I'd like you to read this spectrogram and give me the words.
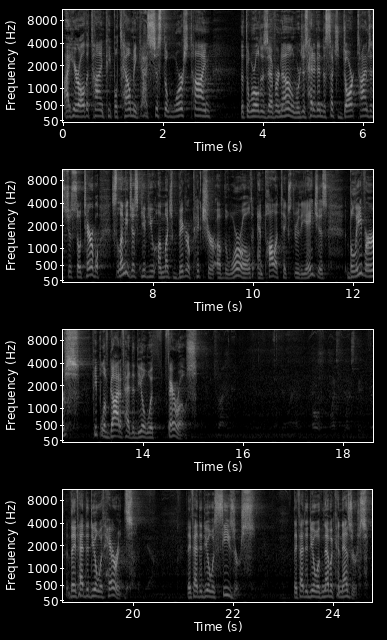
I hear all the time people tell me, guys, it's just the worst time that the world has ever known. We're just headed into such dark times, it's just so terrible. So let me just give you a much bigger picture of the world and politics through the ages. Believers, people of God, have had to deal with pharaohs They've had to deal with Herods. They've had to deal with Caesars. They've had to deal with Nebuchadnezzars.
